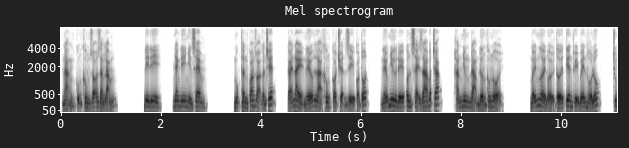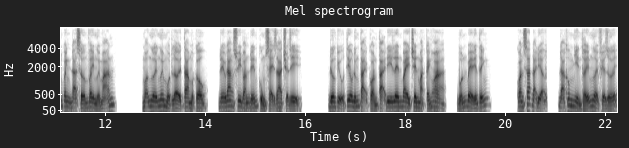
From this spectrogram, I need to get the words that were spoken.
nàng cũng không rõ ràng lắm. Đi đi, nhanh đi nhìn xem. Mục thần quan dọa gần chết, cái này nếu là không có chuyện gì có tốt, nếu như đế quân xảy ra bất chắc, hắn nhưng đảm đường không nổi. Mấy người đổi tới tiên thủy bên hồ lúc, chung quanh đã sớm vây người mãn. Mọi người ngươi một lời ta một câu, đều đang suy đoán đến cùng xảy ra chuyện gì. Đường cựu tiêu đứng tại còn tại đi lên bay trên mặt cánh hoa, bốn bề yên tĩnh. Quan sát đại địa, đã không nhìn thấy người phía dưới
